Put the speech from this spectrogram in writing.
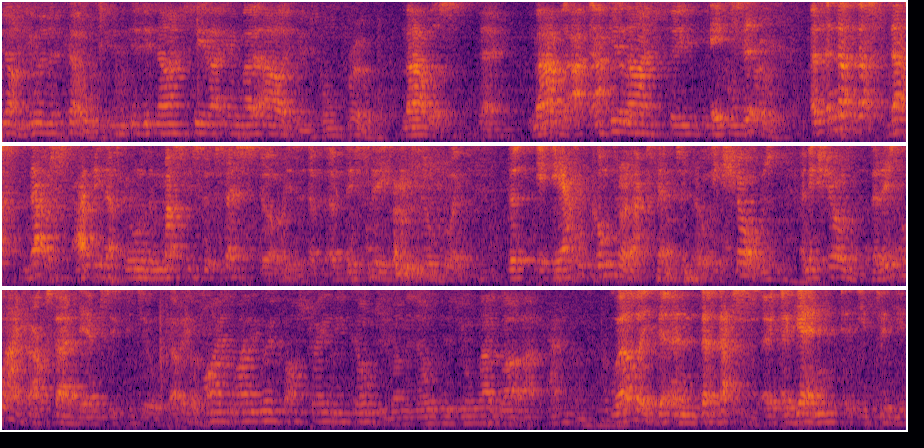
John, you as a coach, is- it nice to see that young lad at Harlequins come through? Marvellous. Yeah. Marvellous. Absolutely. nice to see It's, come through? And, and that, that's, that's, that's, I think that's been one of the massive success stories of, of this season in Super League. That it, it hasn't come through an accepted route. It shows, and it shows that there is life outside the M62 corridor. Why, why they going for Australian coaches when they know there's young lads like that can come? Well, it, and that, that's, again, you've, to, you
